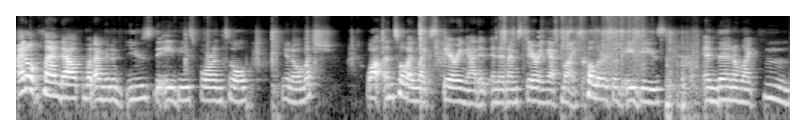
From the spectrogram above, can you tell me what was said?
I don't plan out what I'm going to use the ABs for until, you know, much... Well, until I'm, like, staring at it, and then I'm staring at my colors of ABs, and then I'm like, hmm,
